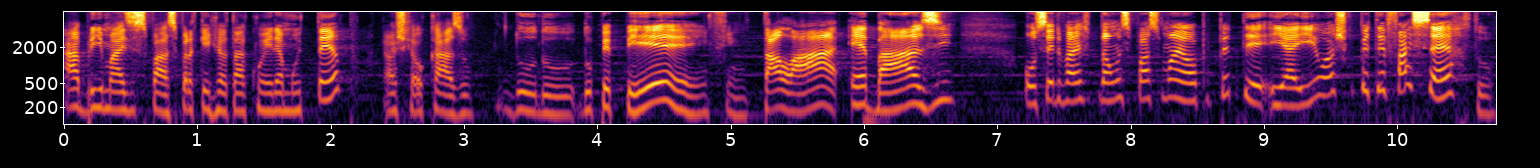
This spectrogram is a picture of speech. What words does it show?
abrir mais espaço para quem já tá com ele há muito tempo, acho que é o caso do, do, do PP, enfim, tá lá, é base, ou se ele vai dar um espaço maior pro PT. E aí eu acho que o PT faz certo.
